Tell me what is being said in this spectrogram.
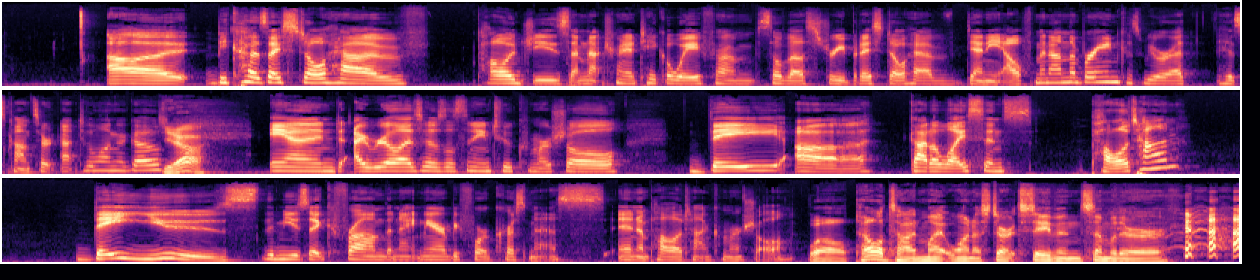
Uh, because I still have apologies. I'm not trying to take away from Silvestri, but I still have Danny Elfman on the brain because we were at his concert not too long ago. Yeah. and I realized I was listening to a commercial. They uh, got a license, Peloton. They use the music from The Nightmare Before Christmas in a Peloton commercial. Well, Peloton might want to start saving some of their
